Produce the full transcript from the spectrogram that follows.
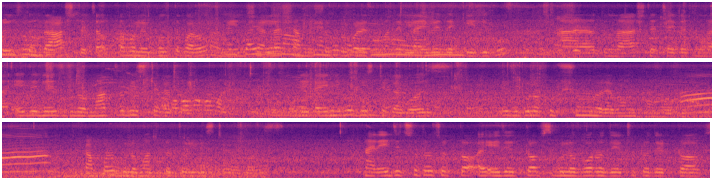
যদি তোমরা আসতে চাও, তাহলে বলতে পারো, আমি ইনশাল্লাহ সামনে শুক্রবারে তোমাদের লাইভে দেখিয়ে দিব। আর তোমরা আসতে চাইলে তোমরা এই যে লেসগুলো মাত্র বিশ টাকা করে, যেটাই নিব বিশ টাকা গজ লেসগুলো খুব সুন্দর এবং ভালো। কাপড়গুলো মাত্র চল্লিশ টাকা গজ আর এই যে ছোটো ছোট, এই যে টপসগুলো বড়দের, ছোটোদের টপস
